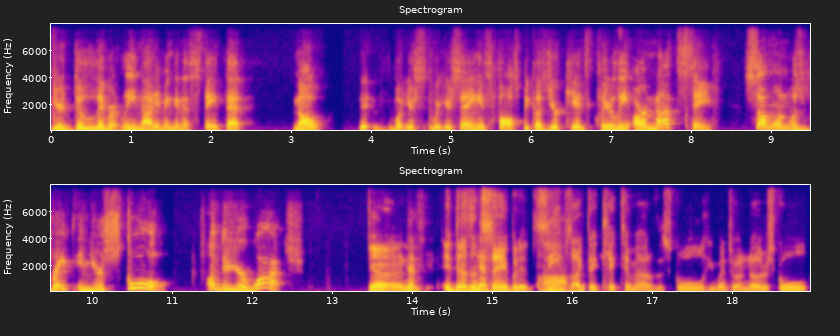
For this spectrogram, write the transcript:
You're deliberately not even going to state that. No, it, what you're what you're saying is false because your kids clearly are not safe. Someone was raped in your school under your watch. Yeah, it doesn't say, but it Oh, seems like they kicked him out of the school. He went to another school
